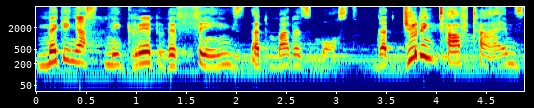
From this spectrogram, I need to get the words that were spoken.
making us neglect the things that matters most that during tough times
